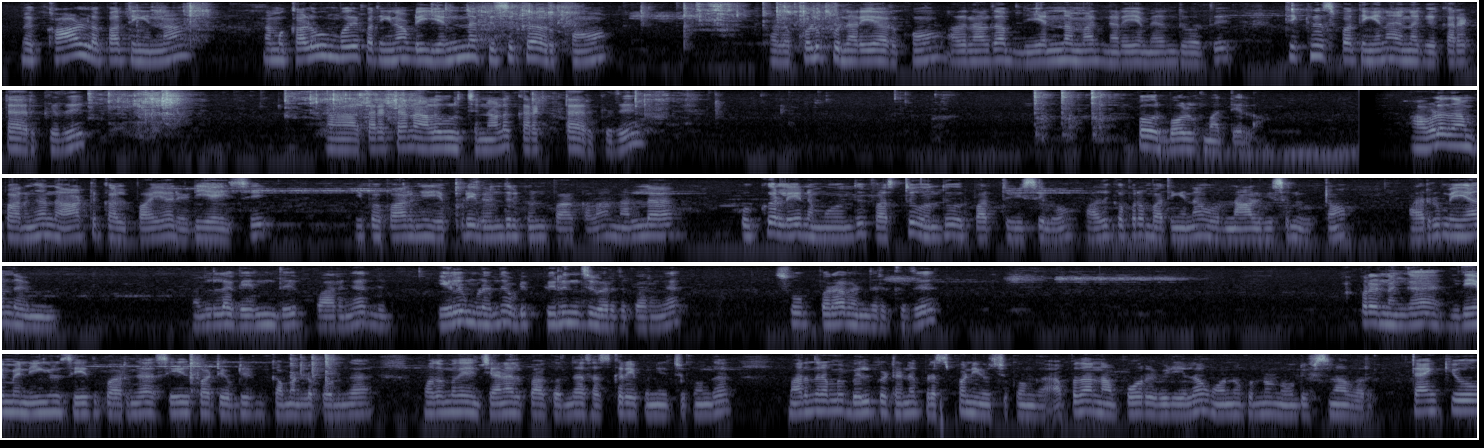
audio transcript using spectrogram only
இந்த காலில் பார்த்தீங்கன்னா நம்ம கழுவும் போதே பார்த்தீங்கன்னா அப்படியே எண்ணெய் பிசுக்காக இருக்கும். அதில் கொழுப்பு நிறையா இருக்கும். அதனால தான் அப்படி எண்ணெய் மாதிரி நிறைய மிதந்து வருது. திக்னஸ் பார்த்தீங்கன்னா எனக்கு கரெக்டாக இருக்குது. கரெக்டான அளவு வச்சனால கரெக்டாக இருக்குது. இப்போ ஒரு பவுலுக்கு மாற்றிடலாம் அவ்வளோதான் பாருங்கள் அந்த ஆட்டுக்கால் பாயா ரெடி ஆயிடுச்சு. இப்போ பாருங்கள் எப்படி வெந்திருக்குன்னு பார்க்கலாம். நல்லா குக்கர்லேயே நம்ம வந்து ஃபஸ்ட்டு வந்து ஒரு பத்து விசிலும் அதுக்கப்புறம் பார்த்திங்கன்னா ஒரு நாலு விசில் விட்டோம். அருமையாக அந்த நல்லா வெந்து பாருங்கள் இந்த எலும்புலேருந்து அப்படியே பிரிஞ்சு வருது பாருங்கள் சூப்பராக வெந்திருக்குது. அப்புறம் என்னங்க? இதேமாதிரி நீங்களும் செய்து பாருங்கள் செய்து பாட்டு எப்படின்னு கமெண்ட்டில் போடுங்க. முத முத என் சேனல் பார்க்குறதா சப்ஸ்கிரைப் பண்ணி வச்சுக்கோங்க. மறந்துடாமல் பெல் பட்டனை ப்ரெஸ் பண்ணி வச்சுக்கோங்க. அப்போ தான் நான் போகிற வீடியோலாம் ஒன்றுக்கு ஒன்று நோட்டிஃபிகேஷனாக வரும். தேங்க்யூ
